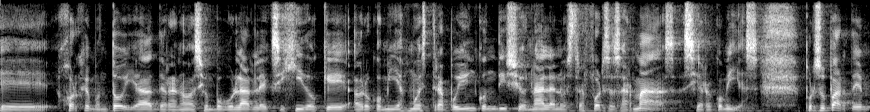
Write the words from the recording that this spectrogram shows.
Eh, Jorge Montoya, de Renovación Popular, le ha exigido que, abro comillas, muestre apoyo incondicional a nuestras Fuerzas Armadas, comillas. Por su parte,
